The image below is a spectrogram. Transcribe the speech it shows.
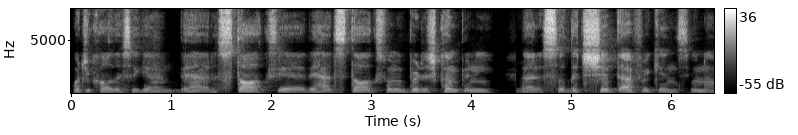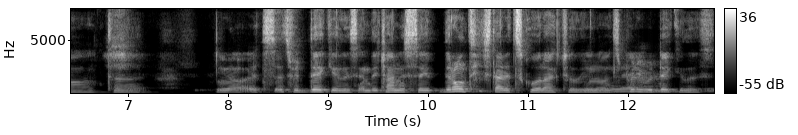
what you call this again? They had stocks, yeah, they had stocks from a British company that so that shipped Africans, you know, to you know, it's it's ridiculous and they're trying to say they don't teach that at school actually, you know, it's pretty ridiculous.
